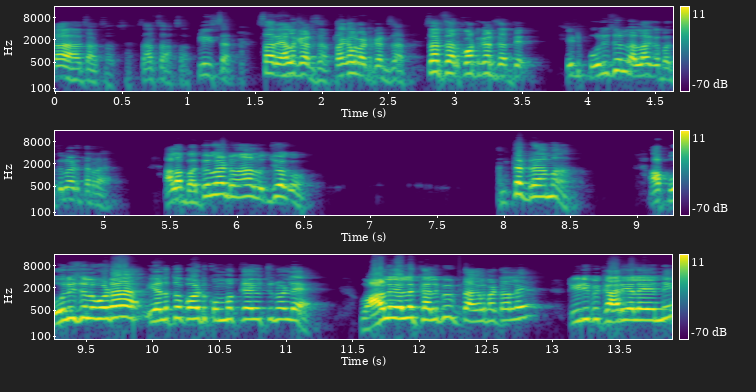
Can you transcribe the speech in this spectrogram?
Sir sir sir sir sir sir please sir sir వెళ్ళకండి సార్ తగలబెట్టకండి సార్ సార్ సార్ కొట్టకండి సార్ ఏంటి పోలీసులు అలాగే బతులాడతారా అలా బతులాడడం వాళ్ళ ఉద్యోగం. అంత డ్రామా. ఆ పోలీసులు కూడా వీళ్ళతో పాటు కుమ్మక్కాయ వచ్చిన వాళ్ళే. వాళ్ళు వీళ్ళు కలిపి తగలబెట్టాలి. టీడీపీ కార్యాలయాన్ని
